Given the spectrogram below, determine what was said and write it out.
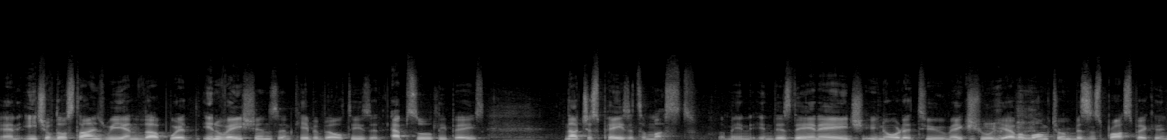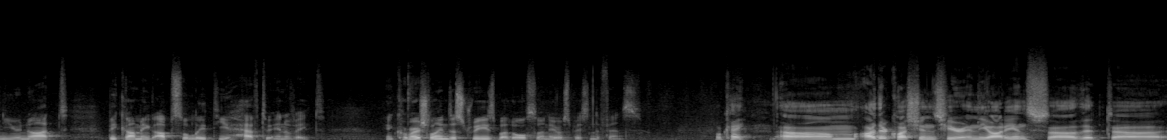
And each of those times we ended up with innovations and capabilities that absolutely pays. Not just pays, it's a must. I mean, in this day and age, in order to make sure you have a long-term business prospect and you're not becoming obsolete, you have to innovate in commercial industries, but also in aerospace and defense. Okay. Um, are there questions here in the audience uh, that uh,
